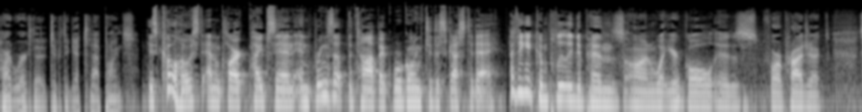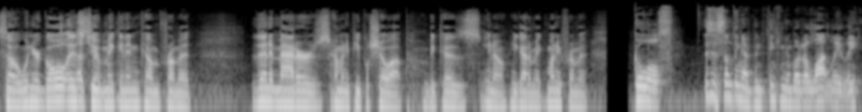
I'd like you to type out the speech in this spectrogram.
hard work that it took to get to that point His co host, Adam Clark, pipes in and brings up the topic we're going to discuss today. I think it completely depends on what your goal is for a project. So when your goal is That's to true. make an income from it, then it matters how many people show up because, you know, you got to make money from it. Goals. This is something I've been thinking about a lot lately.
